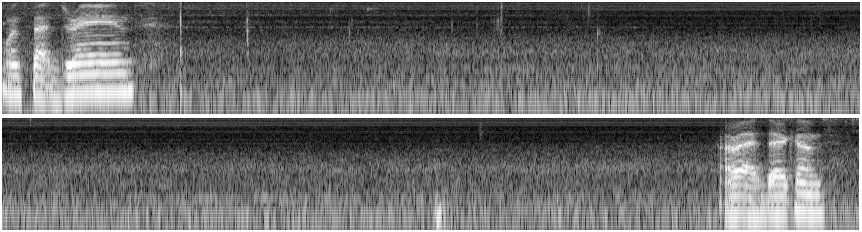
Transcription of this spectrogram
Once that drains, all right, there it comes.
